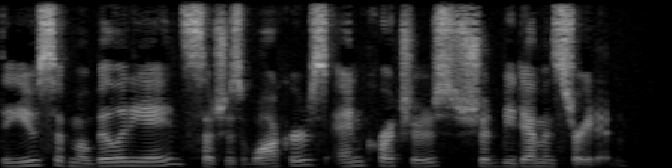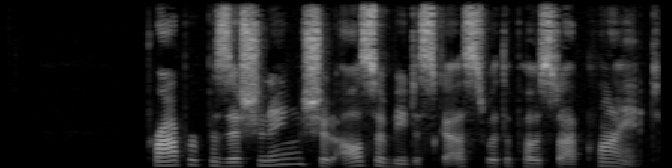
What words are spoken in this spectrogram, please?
The use of mobility aids, such as walkers and crutches, should be demonstrated. Proper positioning should also be discussed with the post op client.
